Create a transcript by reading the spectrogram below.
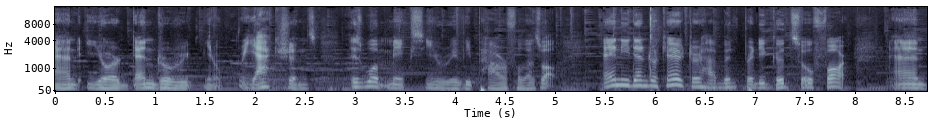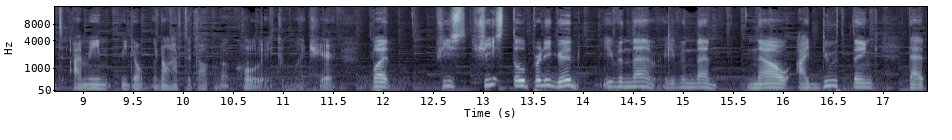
and your Dendro, you know, reactions is what makes you really powerful as well. Any Dendro character have been pretty good so far. And I mean, we don't we don't have to talk about Collei too much here, but she's she's still pretty good even then, even then. Now, I do think that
